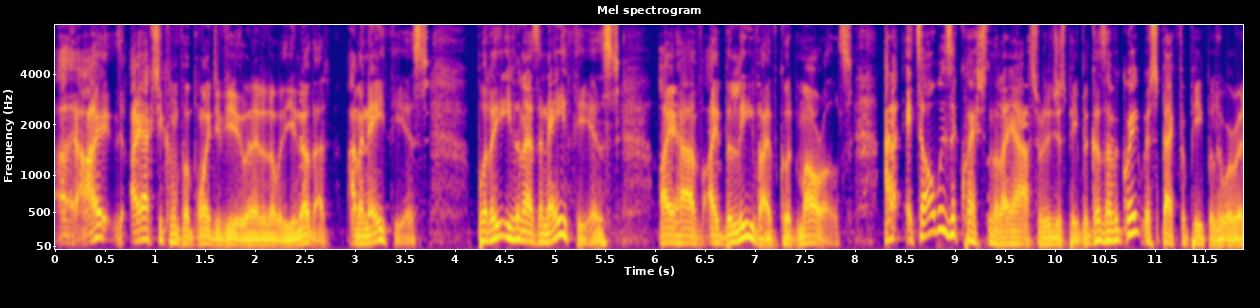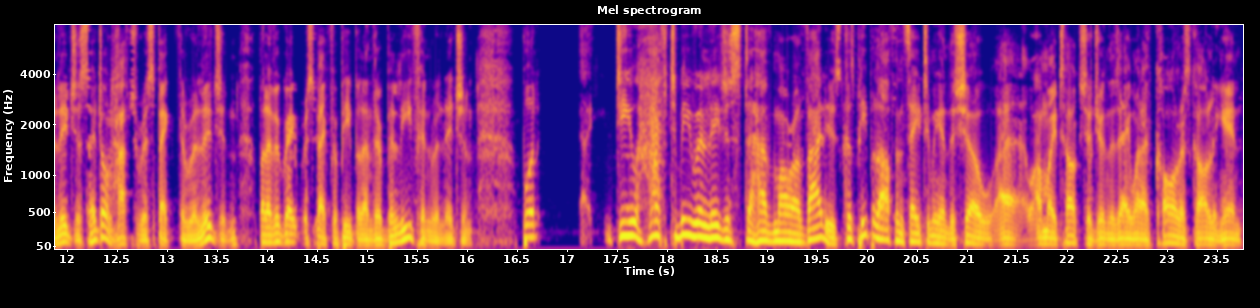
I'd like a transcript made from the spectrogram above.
I, I, I actually come from a point of view, and I don't know whether you know that. I'm an atheist. But even as an atheist, I have, I believe I have good morals. And it's always a question that I ask religious people because I have a great respect for people who are religious. I don't have to respect the religion, but I have a great respect for people and their belief in religion. But do you have to be religious to have moral values? Because people often say to me in the show, uh, on my talk show during the day, when I have callers calling in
